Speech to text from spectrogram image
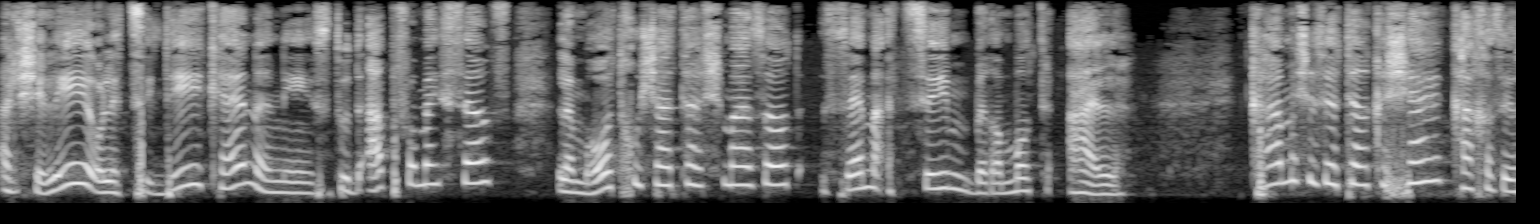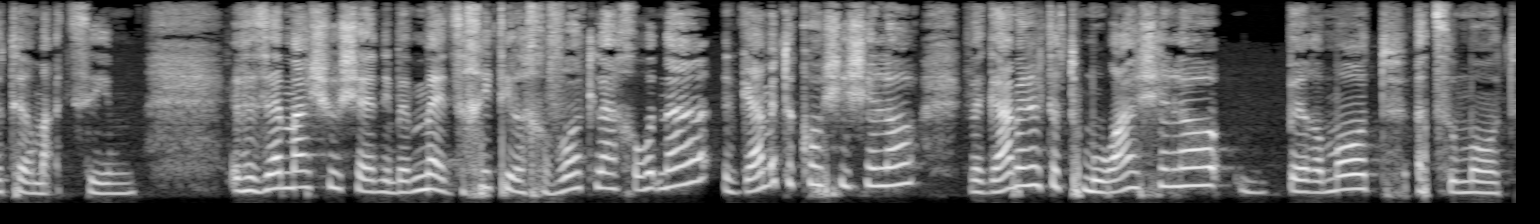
על שלי או לצידי, כן, אני stood up for myself, למרות תחושת האשמה הזאת, זה מעצים ברמות על. כמה שזה יותר קשה, ככה זה יותר מעצים. וזה משהו שאני באמת זכיתי לחוות לאחרונה, גם את הקושי שלו וגם את התמורה שלו ברמות עצומות.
